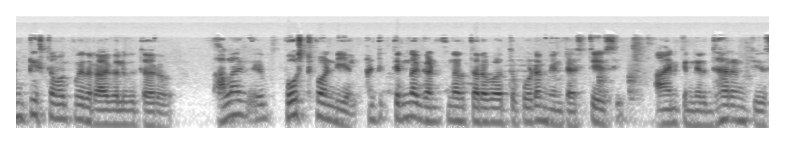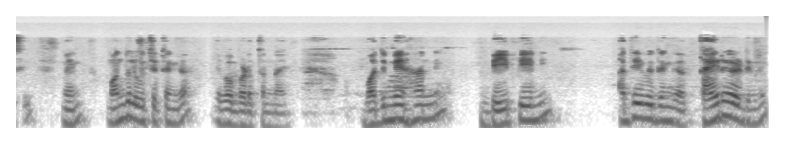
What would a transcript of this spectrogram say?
ఎంటీ స్టమక్ మీద రాగలుగుతారో అలాగే పోస్ట్ పాండియల్ అంటే తిన్న గంటన్నర తర్వాత కూడా మేము టెస్ట్ చేసి ఆయనకి నిర్ధారణ చేసి మేము మందులు ఉచితంగా ఇవ్వబడుతున్నాయి. మధుమేహాన్ని బీపీని అదేవిధంగా థైరాయిడ్ని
